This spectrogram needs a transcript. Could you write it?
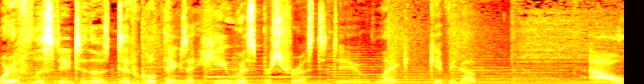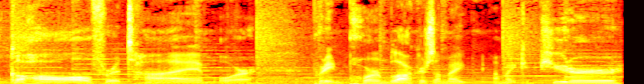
What if listening to those difficult things that He whispers for us to do, like giving up alcohol for a time, or putting porn blockers on my on my computer,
